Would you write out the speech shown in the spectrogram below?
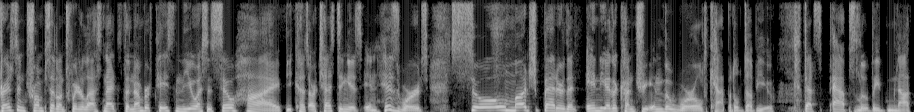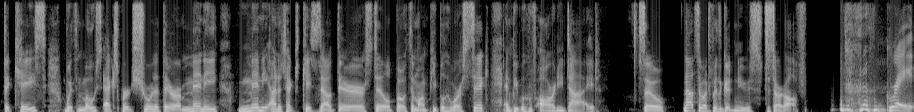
President Trump said on Twitter last night that the number of cases in the US is so high because our testing is, in his words, so much better than any other country in the world, capital W. That's absolutely not the case, with most experts sure that there are many, many undetected cases out there still, both among people who are sick and people who've already died. So, not so much with the good news to start off. Great.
